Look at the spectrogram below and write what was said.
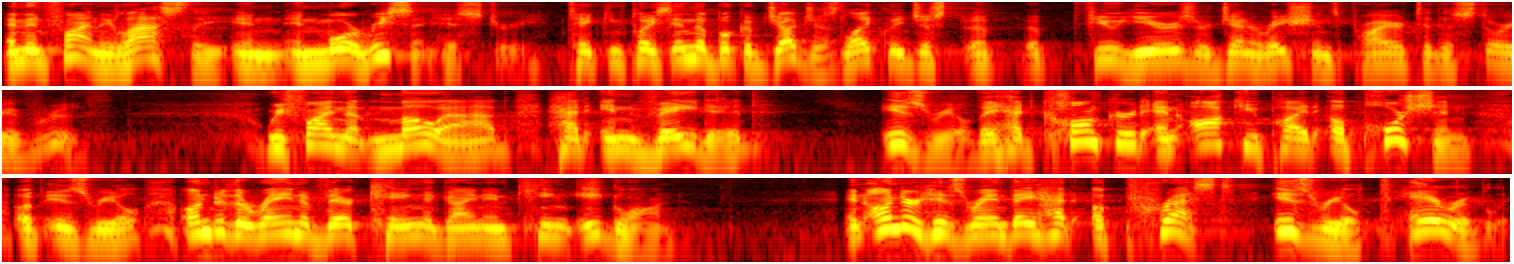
And then finally, lastly, in, in more recent history, taking place in the book of Judges, likely just a, a few years or generations prior to the story of Ruth, we find that Moab had invaded Israel. They had conquered and occupied a portion of Israel under the reign of their king, a guy named King Eglon. And under his reign, they had oppressed Israel terribly.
